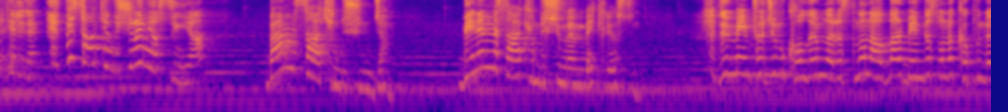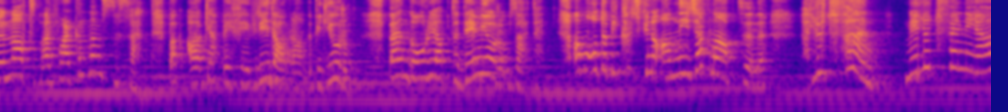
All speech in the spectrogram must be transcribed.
Geçecek eline? Bir sakin düşünemiyorsun ya. Ben mi sakin düşüneceğim? Benim mi sakin düşünmemi bekliyorsun? Dün benim çocuğumu kollarımın arasından aldılar, beni de sonra kapının önüne attılar. Farkında mısın sen? Bak Agah Bey fevri davrandı biliyorum. Ben doğru yaptı demiyorum zaten. Ama o da birkaç günü anlayacak ne yaptığını. Lütfen. Ne lütfeni ya?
